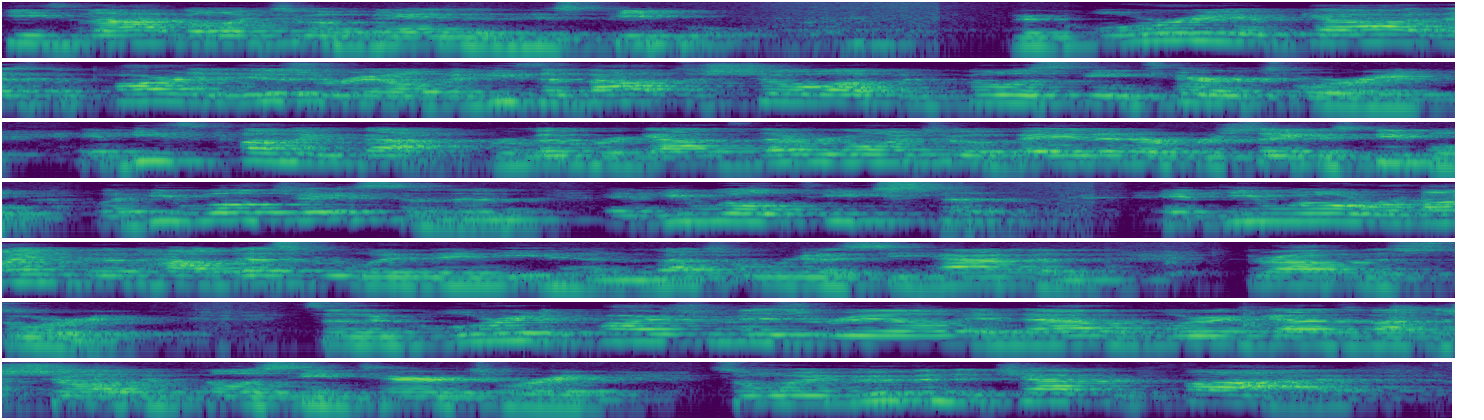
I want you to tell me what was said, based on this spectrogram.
He's not going to abandon His people. The glory of God has departed Israel, but he's about to show up in Philistine territory, and he's coming back. Remember, God's never going to abandon or forsake his people, but he will chasten them, and he will teach them, and he will remind them how desperately they need him. And that's what we're going to see happen throughout this story. So the glory departs from Israel, and now the glory of God's about to show up in Philistine territory. So when we move into chapter 5,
